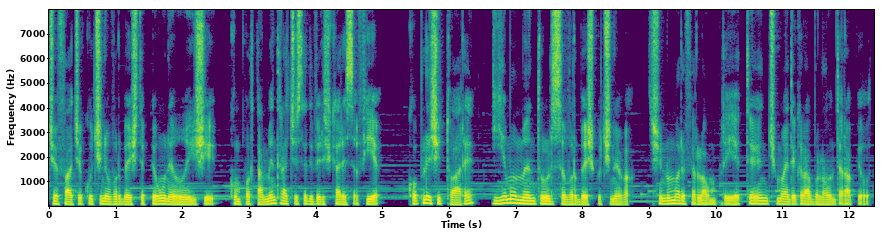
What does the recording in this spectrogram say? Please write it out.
ce face, cu cine vorbește, pe une îi și comportamentele acestea de verificare să fie copleșitoare, e momentul să vorbești cu cineva. Și nu mă refer la un prieten, ci mai degrabă la un terapeut,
